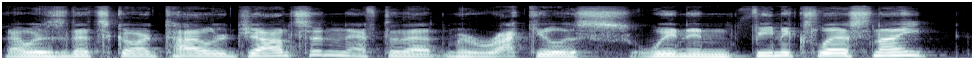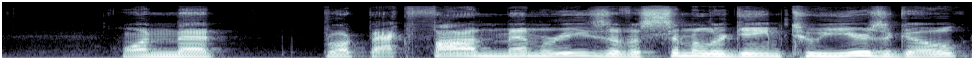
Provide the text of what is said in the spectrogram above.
That was that guard Tyler Johnson after that miraculous win in Phoenix last night. One that brought back fond memories of a similar game two years ago.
